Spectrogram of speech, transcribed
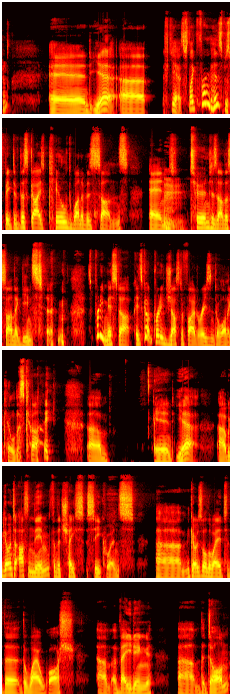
and yeah, uh, yeah, it's like from his perspective, this guy's killed one of his sons and Mm. turned his other son against him. it's pretty messed up. He's got pretty justified reason to want to kill this guy. um, and yeah, uh, we go into us and them for the chase sequence. Um, it goes all the way to the the whale wash, um, evading um, the Don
